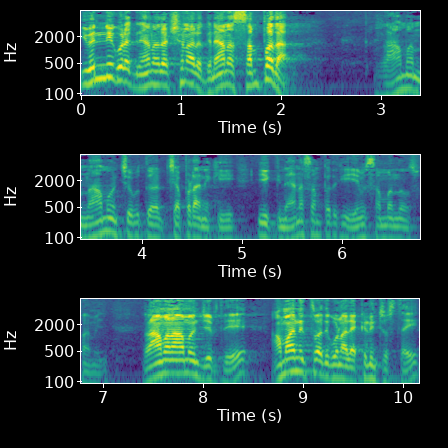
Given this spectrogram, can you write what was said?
ఇవన్నీ కూడా జ్ఞాన లక్షణాలు జ్ఞాన సంపద. రామనామం చెబుతా చెప్పడానికి ఈ జ్ఞాన సంపదకి ఏమి సంబంధం స్వామీజీ? రామనామం చెబితే అమానిత్వాది గుణాలు ఎక్కడి నుంచి వస్తాయి?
